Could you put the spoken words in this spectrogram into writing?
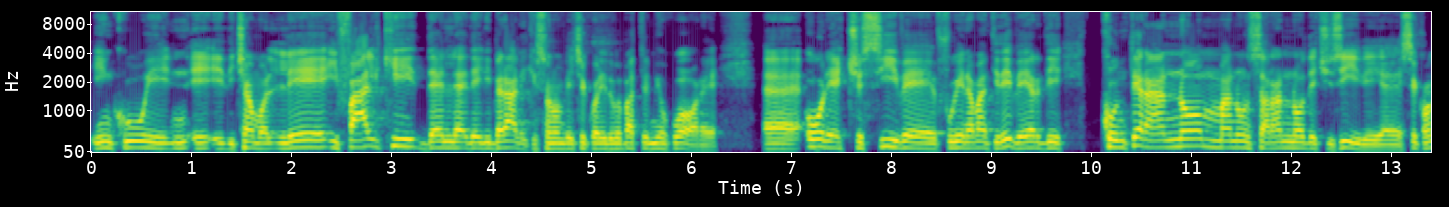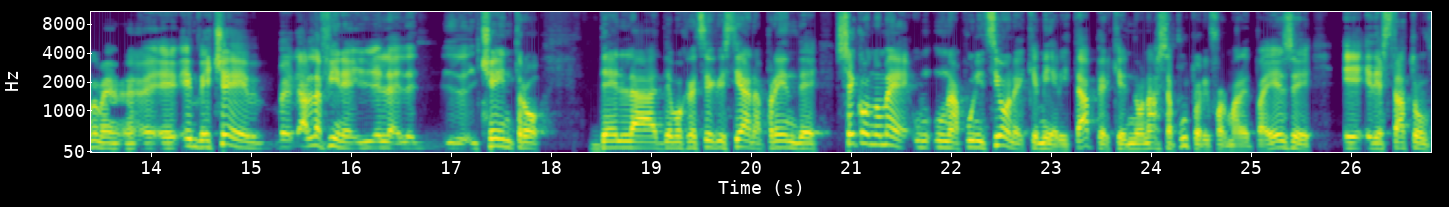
in cui, e, e, diciamo, le, i falchi del, dei liberali, che sono invece quelli dove batte il mio cuore, eh, o le eccessive fughe in avanti dei verdi, conteranno ma non saranno decisivi. Eh, secondo me, eh, e invece alla fine il, il, il, centro della democrazia cristiana prende, secondo me, un, una punizione che merita perché non ha saputo riformare il paese ed è stato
